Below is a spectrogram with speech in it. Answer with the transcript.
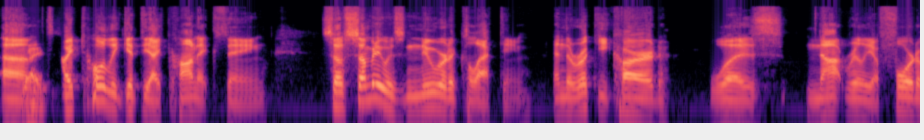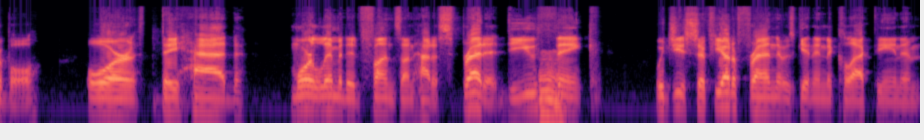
Um, right. I totally get the iconic thing. So if somebody was newer to collecting, and the rookie card was not really affordable or they had more limited funds on how to spread it do you mm. think would you so if you had a friend that was getting into collecting and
